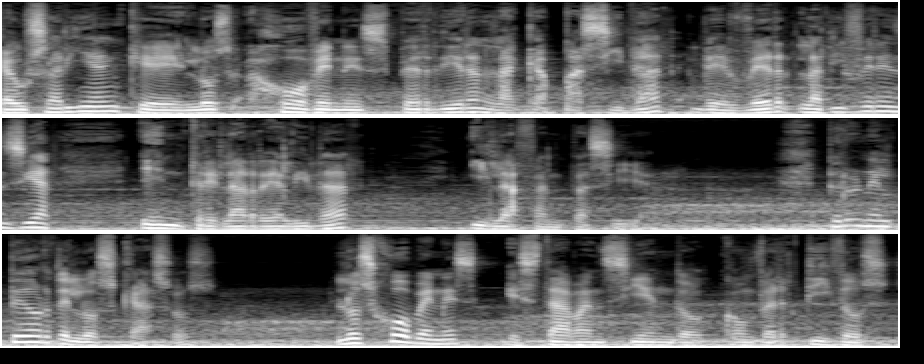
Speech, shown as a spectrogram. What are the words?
causarían que los jóvenes perdieran la capacidad de ver la diferencia entre la realidad y la fantasía. Pero en el peor de los casos, los jóvenes estaban siendo convertidos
